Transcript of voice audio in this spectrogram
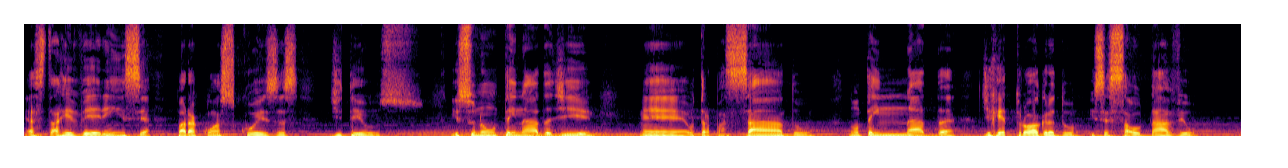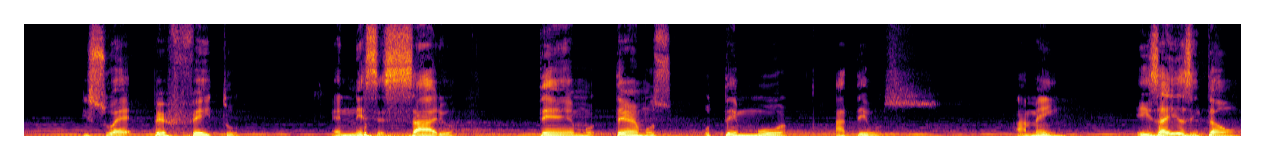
esta reverência para com as coisas de Deus. Isso não tem nada de é, ultrapassado, não tem nada de retrógrado, isso é saudável, isso é perfeito, é necessário termos o temor a Deus. Amém? Isaías, então,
